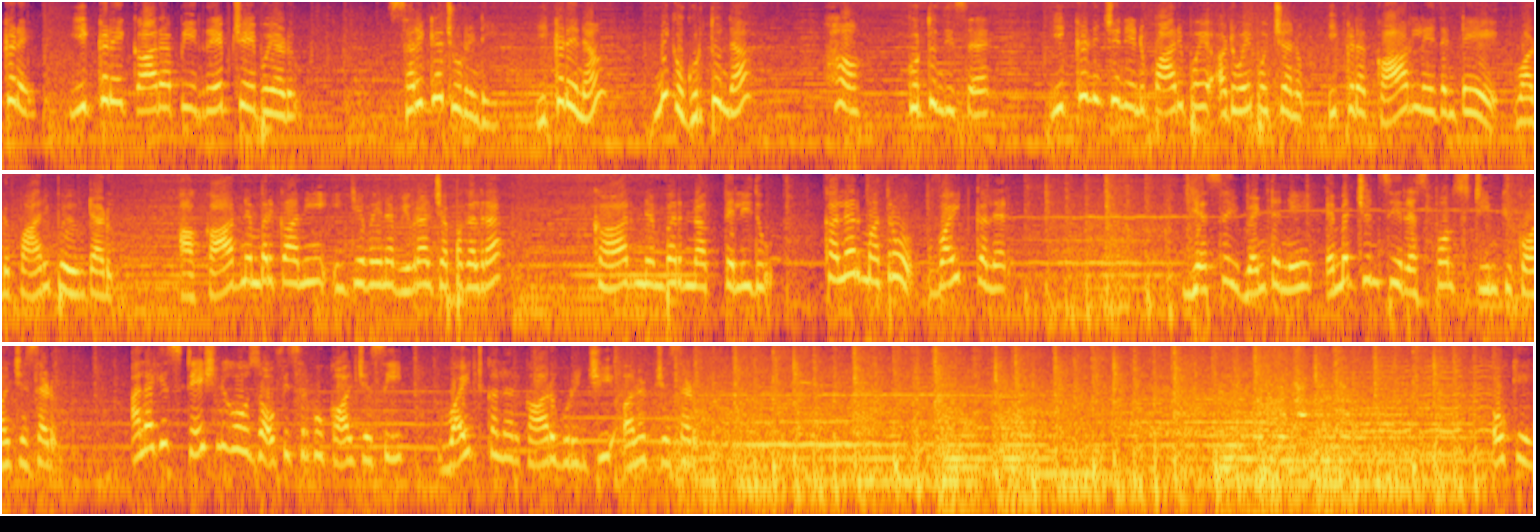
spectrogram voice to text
ఇక్కడే ఇక్కడే కారాపి రేప్ చేయబోయాడు. సరిగ్గా చూడండి ఇక్కడేనా? మీకు గుర్తుందా? హా గుర్తుంది సార్. ఇక్కడి నుంచి నేను పారిపోయి అటువైపు వచ్చాను. ఇక్కడ కార్ లేదంటే వాడు పారిపోయి ఉంటాడు. ఆ కార్ నెంబర్ కానీ ఇంకేమైనా వివరాలు చెప్పగలరా? కార్ నెంబర్ నాకు తెలీదు. కలర్ మాత్రం వైట్ కలర్. ఎస్ఐ వెంటనే ఎమర్జెన్సీ రెస్పాన్స్ టీమ్కి కాల్ చేశాడు. అలాగే స్టేషన్ హౌస్ ఆఫీసర్కు కాల్ చేసి వైట్ కలర్ కారు గురించి అలర్ట్ చేశాడు. ఓకే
